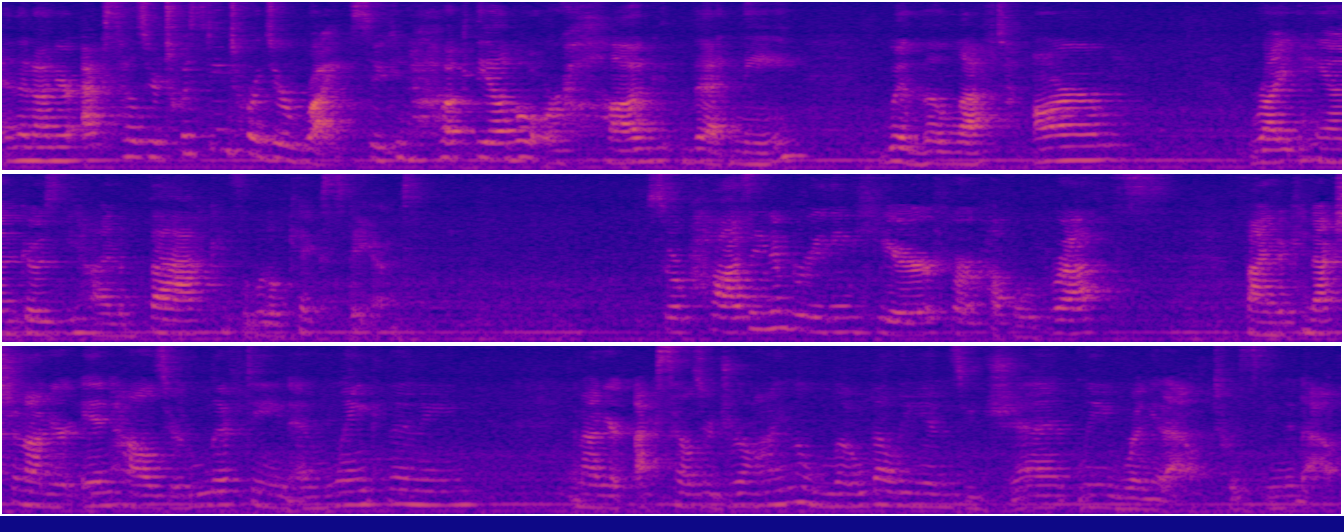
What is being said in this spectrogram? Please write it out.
And then on your exhales, you're twisting towards your right. So you can hook the elbow or hug that knee with the left arm. Right hand goes behind the back. It's a little kickstand. So we're pausing and breathing here for a couple of breaths. Find a connection on your inhales. You're lifting and lengthening. And on your exhales, you're drawing the low belly in as you gently wring it out, twisting it out.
